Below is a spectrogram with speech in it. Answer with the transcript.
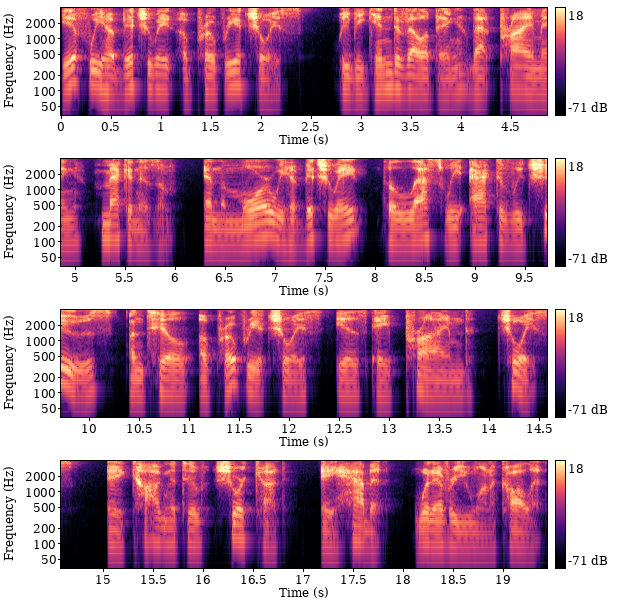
If we habituate appropriate choice, we begin developing that priming mechanism. And the more we habituate, the less we actively choose until appropriate choice is a primed choice, a cognitive shortcut, a habit, whatever you want to call it.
